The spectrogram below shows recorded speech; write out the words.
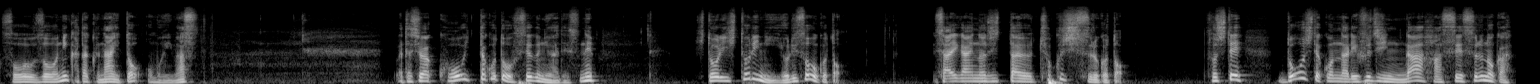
想像に難くないと思います。私はこういったことを防ぐにはですね、一人一人に寄り添うこと、災害の実態を直視すること、そして、どうしてこんな理不尽が発生するのか、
